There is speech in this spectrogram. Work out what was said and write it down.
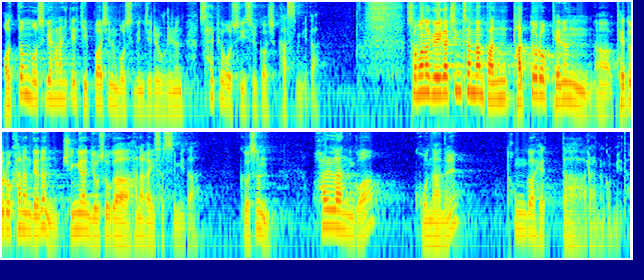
어떤 모습이 하나님께 기뻐하시는 모습인지를 우리는 살펴볼 수 있을 것 같습니다. 서머나 교회가 칭찬만 받, 도록 되는 어, 되도록 하는 데는 중요한 요소가 하나가 있었습니다. 그것은 환란과 고난을 통과했다라는 겁니다.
